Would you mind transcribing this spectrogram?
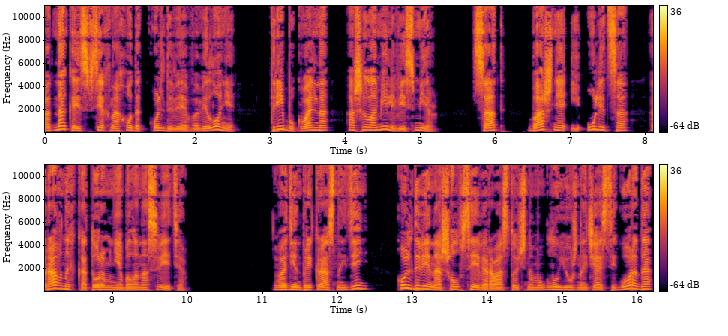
Однако из всех находок Кольдовия в Вавилоне три буквально ошеломили весь мир. Сад, башня и улица, равных которым не было на свете. В один прекрасный день Кольдовей нашел в северо-восточном углу южной части города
